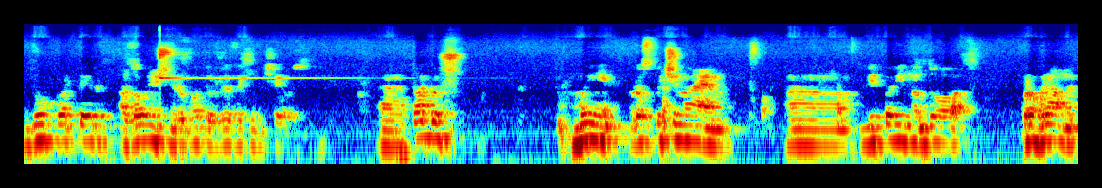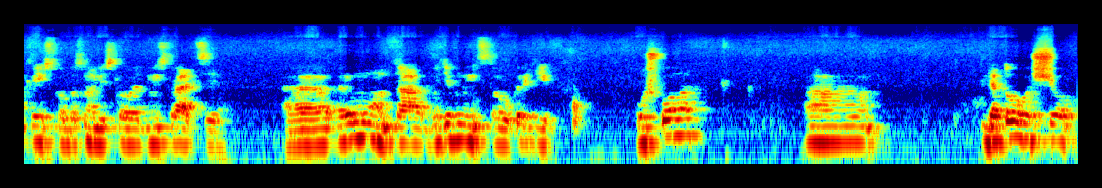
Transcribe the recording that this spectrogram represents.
двох квартир, а зовнішні роботи вже закінчились. Е, Також ми розпочинаємо е, відповідно до програми Київської обласної військової адміністрації е, ремонт та будівництво укриттів у школах для того, щоб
